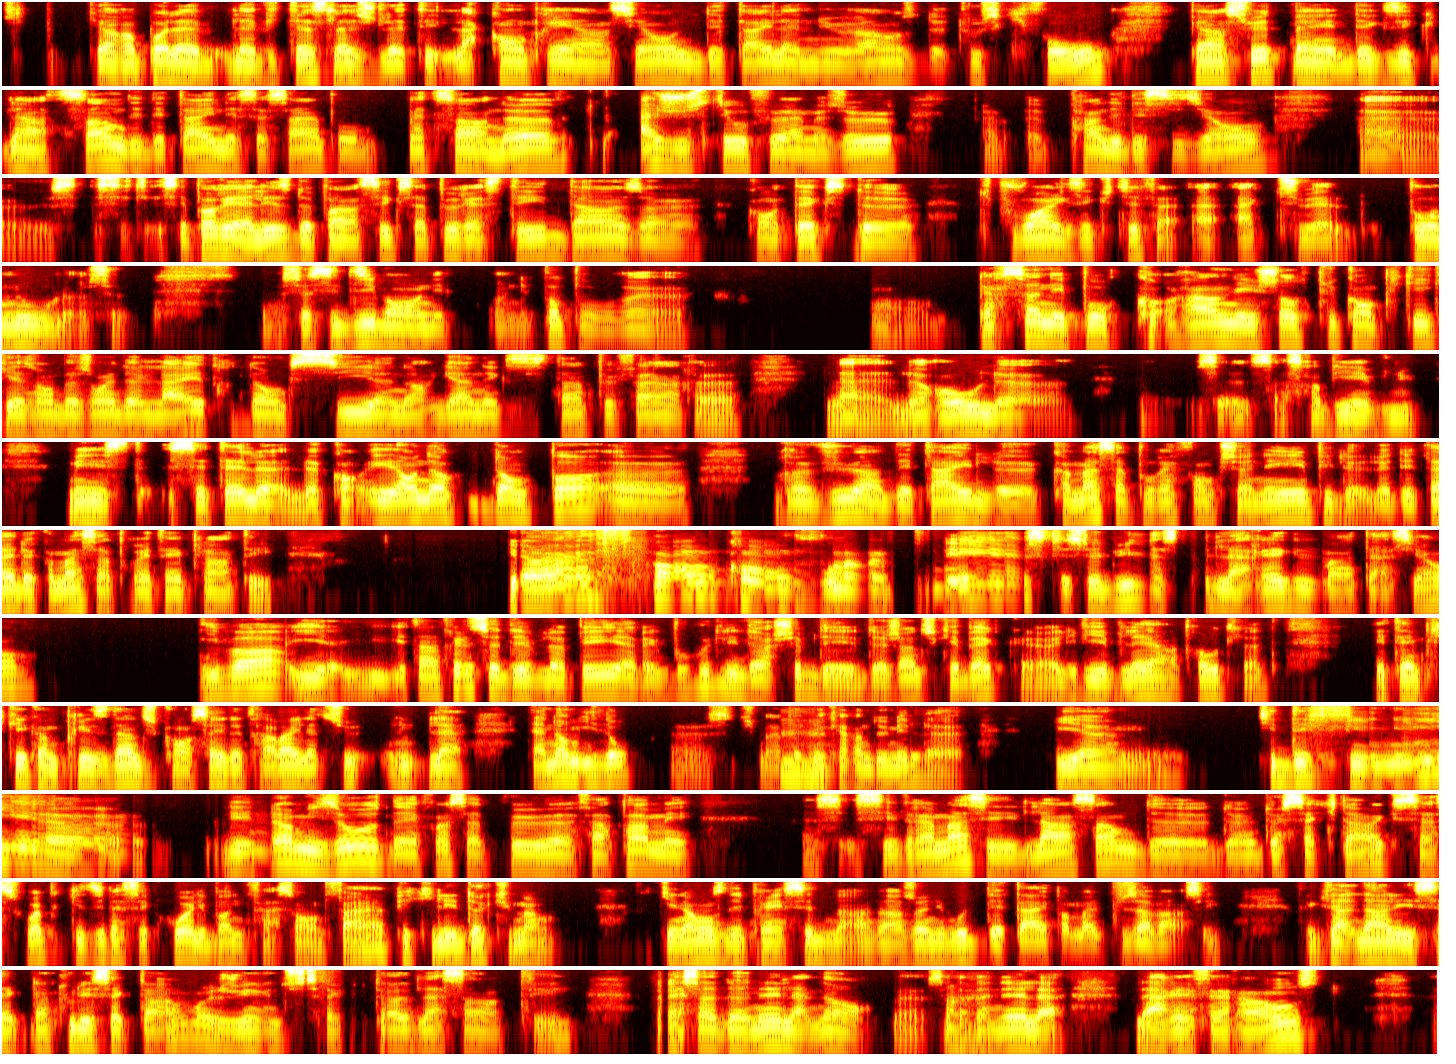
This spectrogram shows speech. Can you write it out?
qui n'aura pas la, vitesse, l'agilité, la compréhension, le détail, la nuance de tout ce qu'il faut. Puis ensuite, ben, d'exécuter l'ensemble des détails nécessaires pour mettre ça en œuvre, ajuster au fur et à mesure, euh, euh, prendre des décisions. Euh, c'est pas réaliste de penser que ça peut rester dans un contexte de, du pouvoir exécutif actuel. Pour nous, là, ceci dit, bon, on n'est pas pour euh, personne n'est pour rendre les choses plus compliquées qu'elles ont besoin de l'être. Donc, si un organe existant peut faire euh, le rôle, euh, ça, sera bienvenu. Mais c'était le, et on n'a donc pas euh, revu en détail le, comment ça pourrait fonctionner, puis le, détail de comment ça pourrait être implanté. Il y a un front qu'on voit venir, c'est celui de la réglementation il va, il, est en train de se développer avec beaucoup de leadership de gens du Québec. Euh, Olivier Blais, entre autres, là, est impliqué comme président du conseil de travail là-dessus. La, norme ISO, euh, si tu me rappelles bien, 42 000, qui définit euh, les normes ISO. Des fois, ça peut faire peur, mais c'est vraiment c'est l'ensemble d'un secteur qui s'assoit puis qui dit ben, c'est quoi les bonnes façons de faire puis qui les documente qui énonce des principes dans, un niveau de détail pas mal plus avancé. dans, les dans tous les secteurs, moi je viens du secteur de la santé, ben, ça donnait la norme, ben, ça donnait la, la référence,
